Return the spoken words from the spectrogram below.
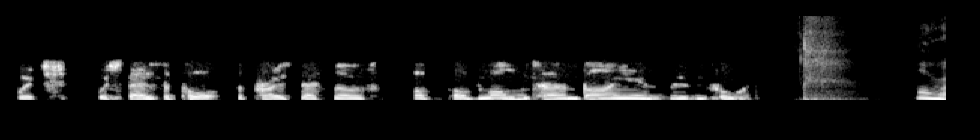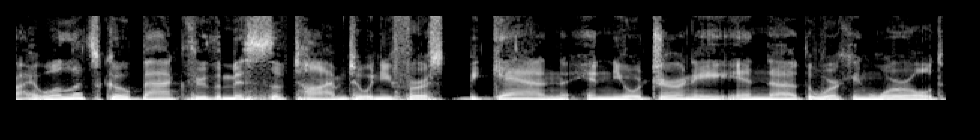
which which then supports the process of, of, of long term buy in moving forward. All right. Well, let's go back through the mists of time to when you first began in your journey in uh, the working world.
